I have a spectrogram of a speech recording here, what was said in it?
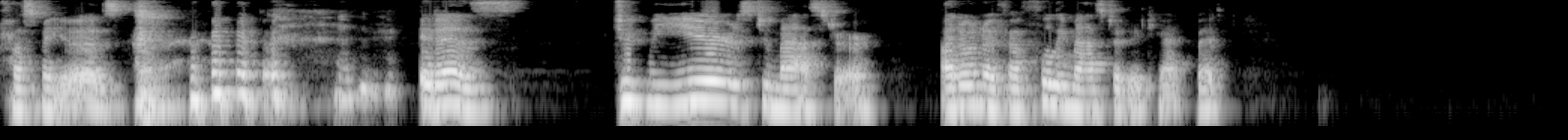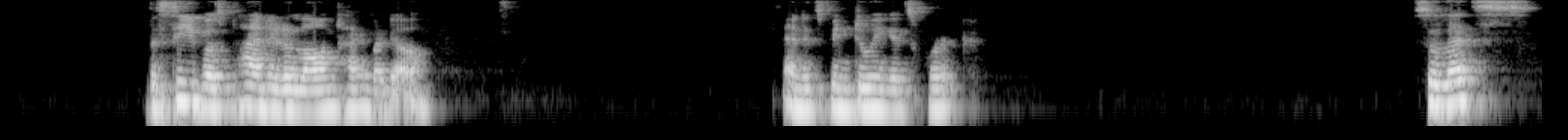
Trust me, it is. it is. Took me years to master. I don't know if I've fully mastered it yet, but the seed was planted a long time ago. And it's been doing its work. So let's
